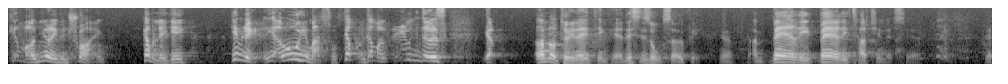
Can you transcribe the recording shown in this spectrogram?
Come on, you're not even trying. Come on, Iggy. Give it all your muscles. Come on, come on. You can do this. Yep. I'm not doing anything here. This is all Sophie. Yeah. I'm barely, barely touching this here. Yeah.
